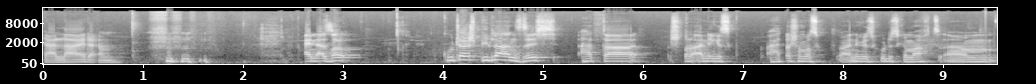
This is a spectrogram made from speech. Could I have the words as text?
Ja, leider. Ein, also, guter Spieler an sich hat da schon einiges hat da schon was einiges Gutes gemacht. Ähm,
